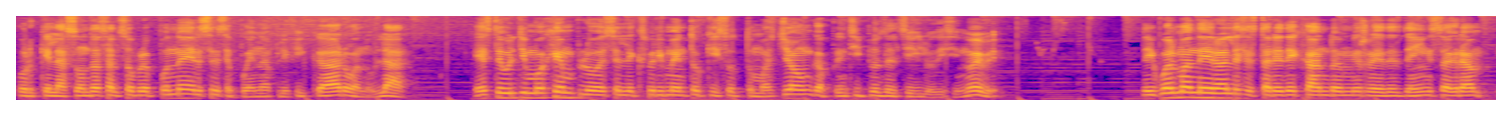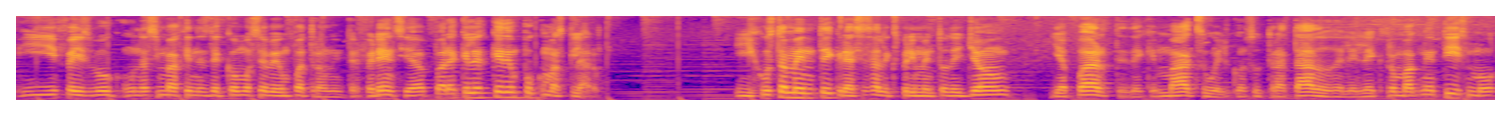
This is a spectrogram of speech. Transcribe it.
porque las ondas al sobreponerse se pueden amplificar o anular. Este último ejemplo es el experimento que hizo Thomas Young a principios del siglo XIX. De igual manera les estaré dejando en mis redes de Instagram y Facebook unas imágenes de cómo se ve un patrón de interferencia para que les quede un poco más claro. Y justamente gracias al experimento de Young y aparte de que Maxwell con su tratado del electromagnetismo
